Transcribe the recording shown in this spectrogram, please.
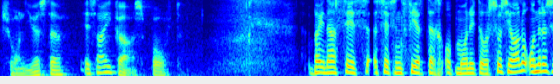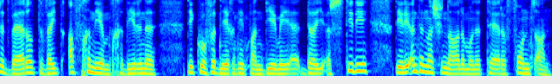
Shaun Schuster, SAK Sport byna 646 op monitor. Sosiale onrus het wêreldwyd afgeneem gedurende die COVID-19 pandemie, dui 'n studie deur die internasionale monetaire fonds aan.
